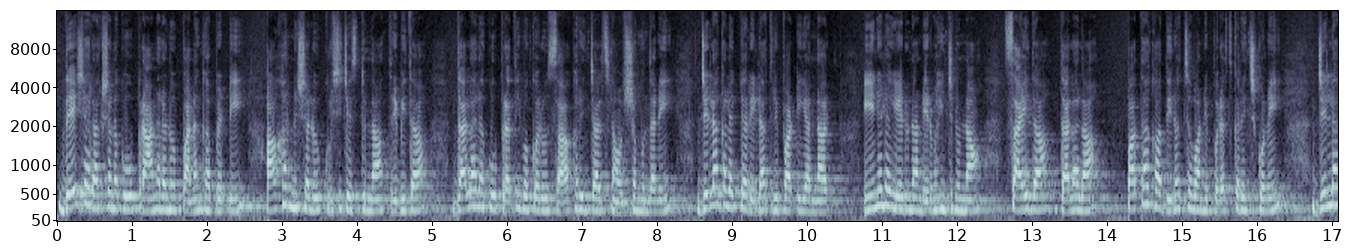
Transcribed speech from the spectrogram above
దేశ రక్షణకు ప్రాణాలను పణంగా పెట్టి ఆహర్నిశలు కృషి చేస్తున్న త్రివిధ దళాలకు ప్రతి ఒక్కరూ సహకరించాల్సిన అవసరం ఉందని జిల్లా కలెక్టర్ ఇలా త్రిపాఠి అన్నారు. ఈ నెల ఏడున నిర్వహించనున్న సాయుధ దళాల పతాక దినోత్సవాన్ని పురస్కరించుకొని జిల్లా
